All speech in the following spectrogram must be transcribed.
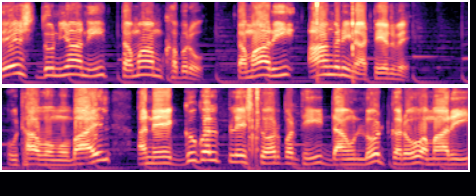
દેશ દુનિયાની તમામ ખબરો તમારી આંગળીના ટેરવે. ઉઠાવો મોબાઈલ અને ગૂગલ પ્લે સ્ટોર પરથી ડાઉનલોડ કરો અમારી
